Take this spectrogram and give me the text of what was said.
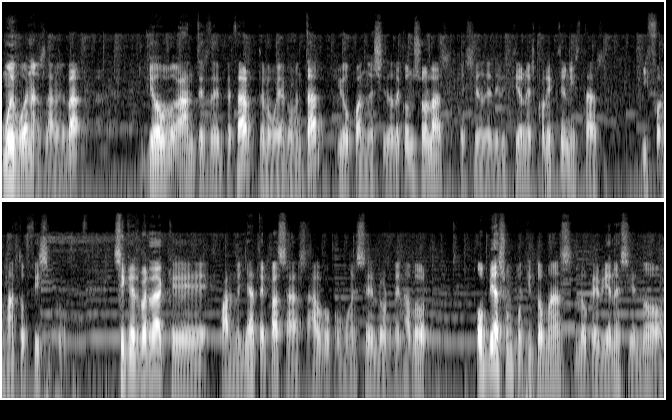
muy buenas, la verdad. Yo antes de empezar te lo voy a comentar. Yo cuando he sido de consolas, he sido de direcciones coleccionistas y formato físico. Sí que es verdad que cuando ya te pasas a algo como es el ordenador, obvias un poquito más lo que viene siendo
